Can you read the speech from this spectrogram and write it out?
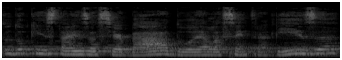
Tudo que está exacerbado, ela centraliza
